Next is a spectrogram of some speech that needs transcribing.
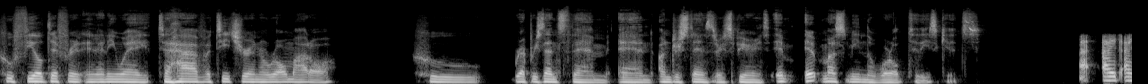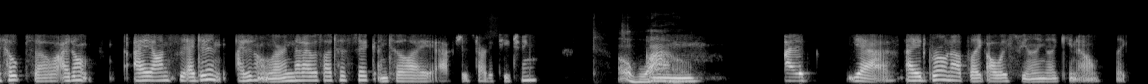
who feel different in any way, to have a teacher and a role model who represents them and understands their experience, it it must mean the world to these kids. I, I I hope so. I don't. I honestly, I didn't. I didn't learn that I was autistic until I actually started teaching. Oh wow! Um, I yeah, I had grown up like always feeling like you know like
